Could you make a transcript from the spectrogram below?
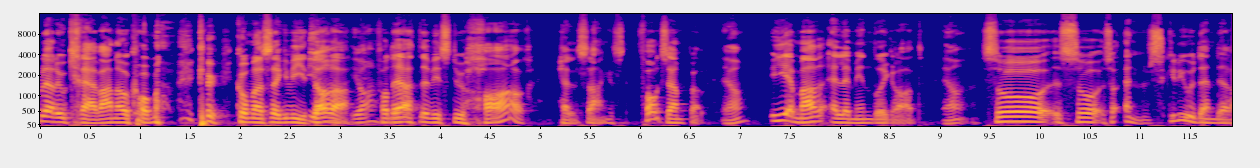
blir det jo krevende å komme, komme seg videre. Ja, ja, for det at hvis du har helseangst, f.eks. Ja. i mer eller mindre grad, Ja. så, så, så ønsker du jo den der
